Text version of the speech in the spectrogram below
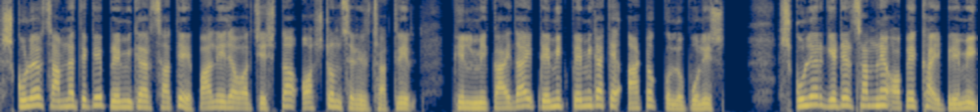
স্কুলের সামনে থেকে প্রেমিকার সাথে পালিয়ে যাওয়ার চেষ্টা অষ্টম শ্রেণির ছাত্রীর। ফিল্মি কায়দায় প্রেমিক প্রেমিকাকে আটক করল পুলিশ। স্কুলের গেটের সামনে অপেক্ষায় প্রেমিক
